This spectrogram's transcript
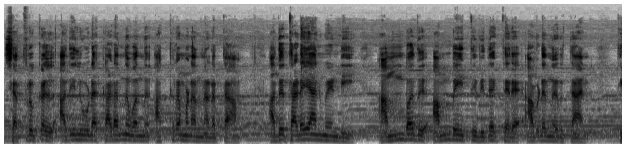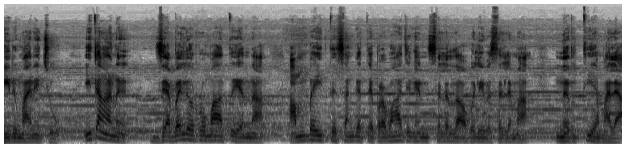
ശത്രുക്കൾ അതിലൂടെ കടന്നു വന്ന് ആക്രമണം നടത്താം. അത് തടയാൻ വേണ്ടി അമ്പത് അമ്പെയ്ത്ത് വിദഗ്ധരെ അവിടെ നിർത്താൻ തീരുമാനിച്ചു. ഇതാണ് ജബലുർ റുമാത്ത് എന്ന അമ്പെയ്ത്ത് സംഘത്തെ പ്രവാചകൻ സല്ലല്ലാഹു അലൈഹി വസല്ലമ നിർത്തിയ മല.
